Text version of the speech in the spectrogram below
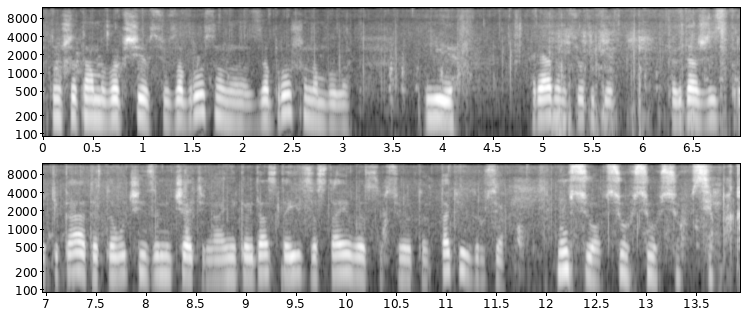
потому что там вообще все забросано, заброшено было. И рядом все-таки, когда жизнь протекает, это очень замечательно. А не когда стоит, застаивается все это. Так ведь, друзья? Ну все, все, все, все. Всем пока.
